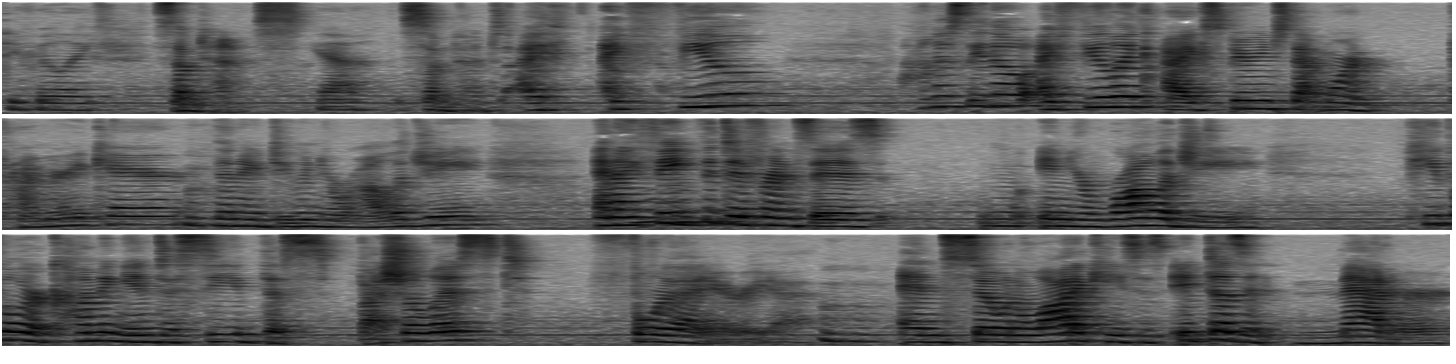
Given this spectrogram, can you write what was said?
Do you feel like, Sometimes, yeah? sometimes I I feel honestly though I feel like I experience that more in primary care Mhm. than I do in urology, and I think the difference is in urology, people are coming in to see the specialist for that area. Mm-hmm. And so, in a lot of cases, it doesn't matter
